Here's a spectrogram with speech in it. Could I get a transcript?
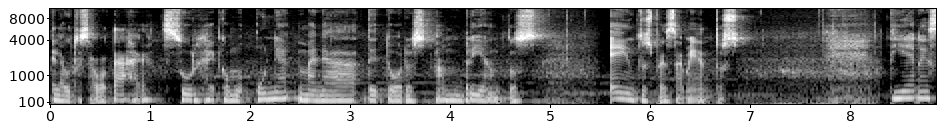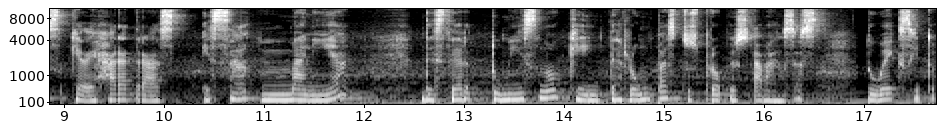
el autosabotaje, surge como una manada de toros hambrientos en tus pensamientos. Tienes que dejar atrás esa manía de ser tú mismo que interrumpas tus propios avances, tu éxito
